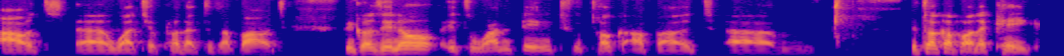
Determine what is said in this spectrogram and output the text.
out uh, what your product is about? Because you know, it's one thing to talk about um, to talk about a cake,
